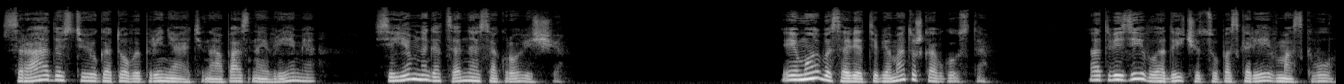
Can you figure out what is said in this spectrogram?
с радостью готовы принять на опасное время – сие многоценное сокровище. И мой бы совет тебе, матушка Августа, отвези владычицу поскорее в Москву.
